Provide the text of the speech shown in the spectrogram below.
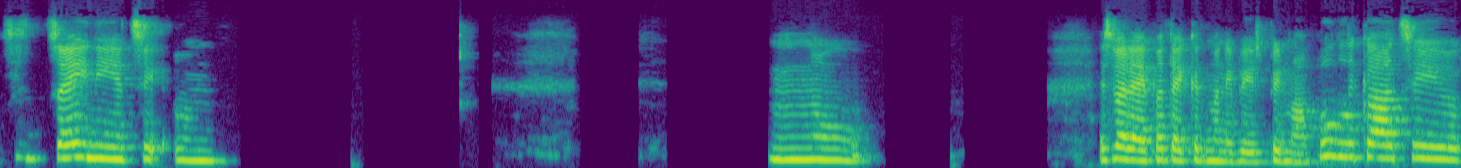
dzēnieci. Un, Nu, es varēju pateikt, kad man ir bijusi pirmā publikācija,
